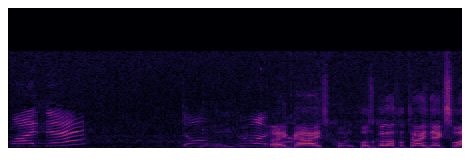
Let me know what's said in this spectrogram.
Fajne? To Hey guys, who, who's gonna to try next one?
